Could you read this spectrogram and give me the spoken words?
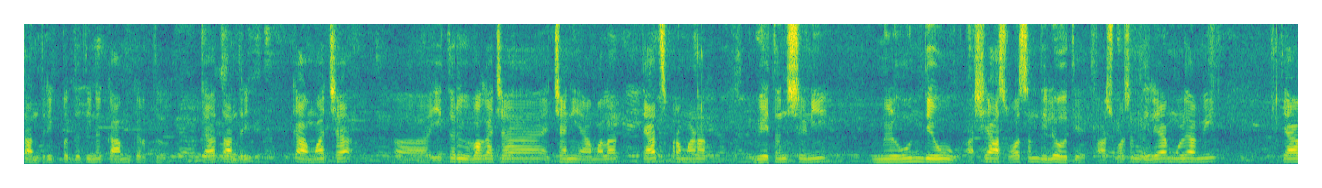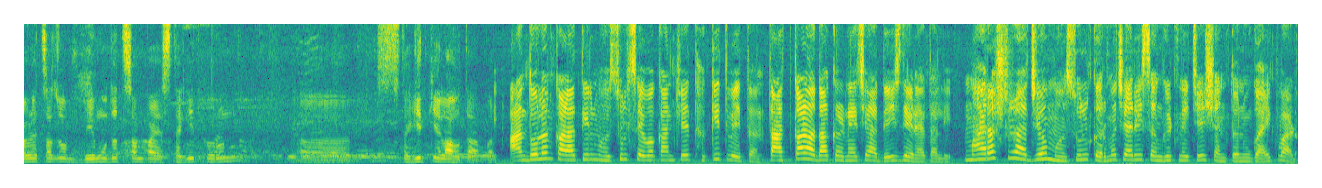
तांत्रिक पद्धतीनं काम करतं त्या तांत्रिक कामाच्या इतर विभागाच्या याच्याने आम्हाला त्याच प्रमाणात वेतन श्रेणी मिळवून देऊ असे आश्वासन दिले होते. आश्वासन दिल्यामुळे आम्ही त्यावेळेचा जो बेमुदत संप आहे स्थगित करून स्थगित केला होता. आंदोलन काळातील महसूल सेवकांचे थकीत वेतन तात्काळ अदा करण्याचे आदेश देण्यात आले. महाराष्ट्र राज्य महसूल कर्मचारी संघटनेचे शंतनू गायकवाड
